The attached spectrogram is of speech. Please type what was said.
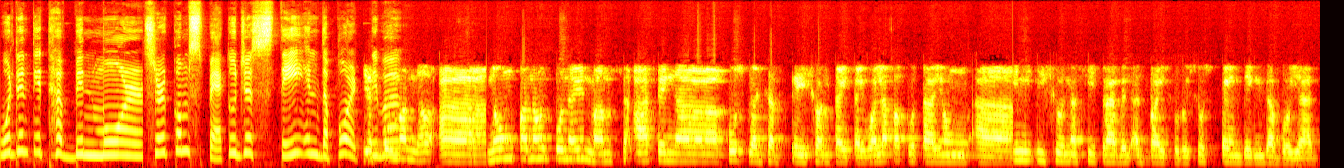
Wouldn't it have been more circumspect to just stay in the port, Yes di po ba? ma'am, no? Ah, noong panahon po na yun ma'am, sa ating ah, Coast Guard Substation Taytay, wala pa po tayong ah, ini-issue na Sea Travel Advisory suspending the voyage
